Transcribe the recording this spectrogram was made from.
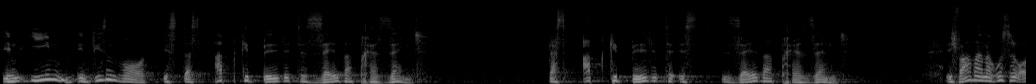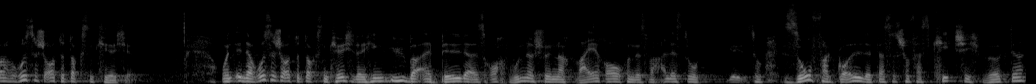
in ihm, in diesem Wort ist das Abgebildete selber präsent. Das Abgebildete ist selber präsent. Ich war mal in einer russisch-orthodoxen Kirche. Und in der russisch-orthodoxen Kirche, da hingen überall Bilder, es roch wunderschön nach Weihrauch und es war alles so, so, so vergoldet, dass es schon fast kitschig wirkte.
